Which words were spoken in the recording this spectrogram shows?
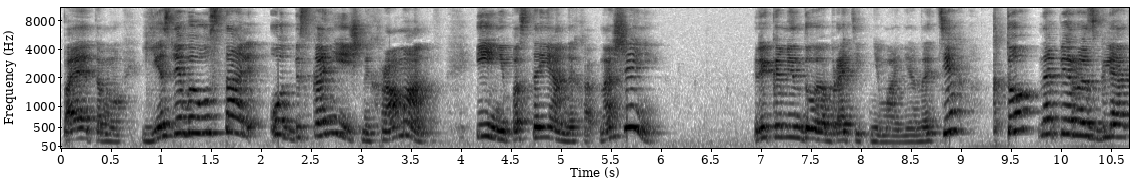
Поэтому, если вы устали от бесконечных романов и непостоянных отношений, рекомендую обратить внимание на тех, кто, на первый взгляд,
